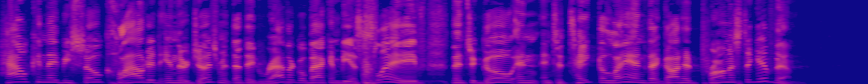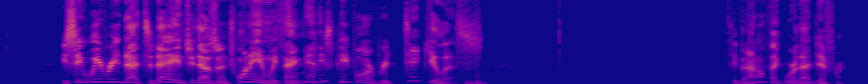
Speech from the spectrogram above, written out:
How can they be so clouded in their judgment that they'd rather go back and be a slave than to go and, and to take the land that God had promised to give them? You see, we read that today in 2020 and we think, man, these people are ridiculous. See, but I don't think we're that different.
